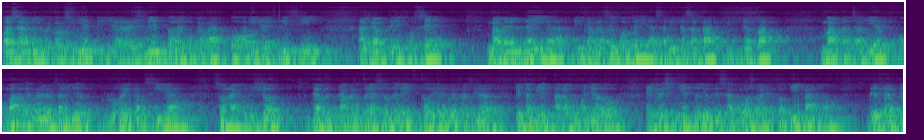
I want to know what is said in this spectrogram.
vaya mi reconocimiento y mi agradecimiento a Alejo Carrasco, Nina Escrisi, Alcarte José, Mabel Neira, Encarnación Contreras, Anita Zapac, Cristina Fac, Marta Xavier, Omar Guerrero Xavier, Rubén García, son la comisión de la recuperación de la historia de nuestra ciudad que también han acompañado el crecimiento y el desarrollo en estos 10 años del Dante.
